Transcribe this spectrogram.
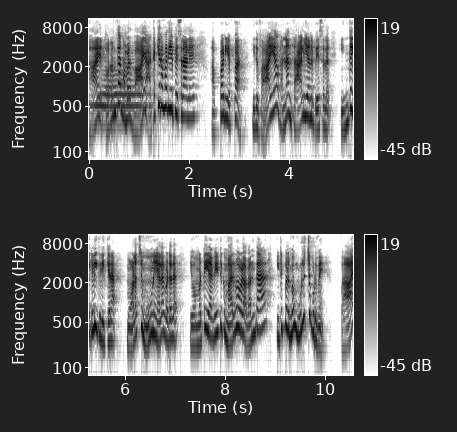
வாயை திறந்தா நம்ம வாயை அடைக்கிற மாதிரியே பேசுறாளே. அப்படியப்பா இது வாயா வண்ணம் தாலியான்னு பேசல. இந்த கிளி கிளிக்கிறா. முளைச்சு மூணு இலை விடல. இவன் மட்டும் என் வீட்டுக்கு மருமவளை வந்தா இடுப்புலமா முறிச்சு விடுவேன் வாய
